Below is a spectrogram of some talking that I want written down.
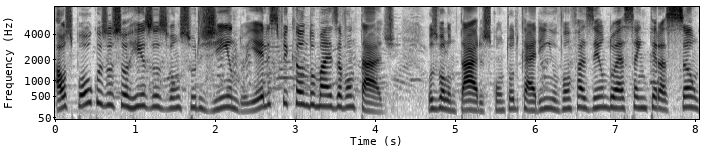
Aos poucos, os sorrisos vão surgindo e eles ficando mais à vontade. Os voluntários, com todo carinho, vão fazendo essa interação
